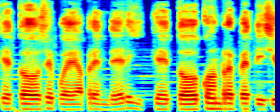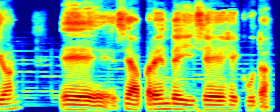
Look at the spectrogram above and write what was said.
que todo se puede aprender y que todo con repetición eh, se aprende y se ejecuta.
